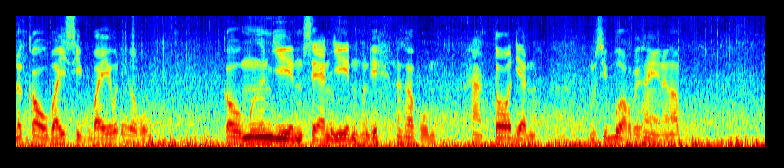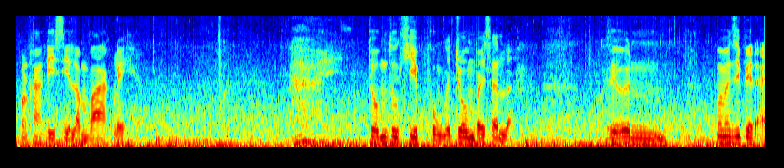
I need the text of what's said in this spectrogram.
แล้วเก้าใบสิบใบวะเด้ครับผมเก้ามื่นเยนแสนเยนคนนี้นะครับผมหักต่อเดือนนะ ผมสิบวกไปให้นะครับ ค่อนข้างที่สิลำบากเลยจมทุกคลิปผมก็จมไปสั่นละคืออินว่ามันสิเป็นไอ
